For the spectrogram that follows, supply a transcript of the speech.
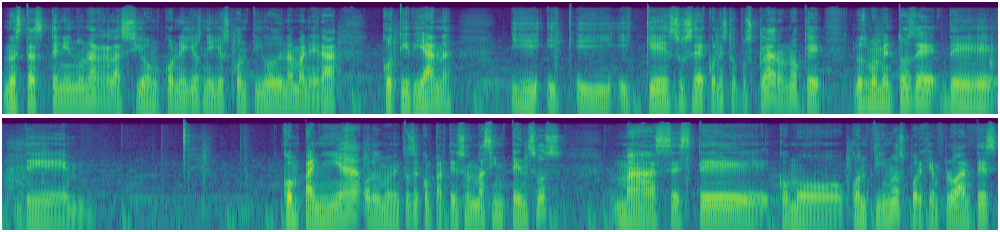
no estás teniendo una relación con ellos ni ellos contigo de una manera cotidiana. ¿Y, y, qué sucede con esto? Pues claro, ¿no? Que los momentos de, de, de compañía o los momentos de compartir son más intensos más este como continuos. Por ejemplo, antes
